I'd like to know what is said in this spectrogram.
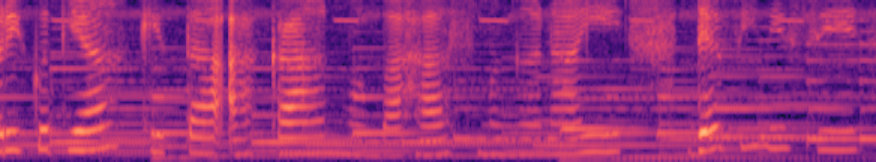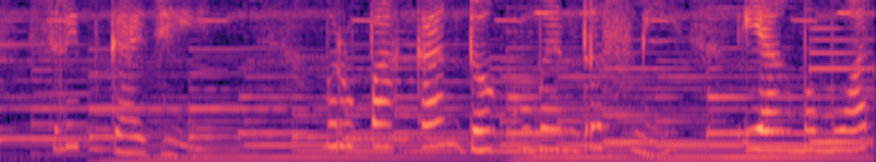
Berikutnya, kita akan membahas mengenai definisi slip gaji. Merupakan dokumen resmi yang memuat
